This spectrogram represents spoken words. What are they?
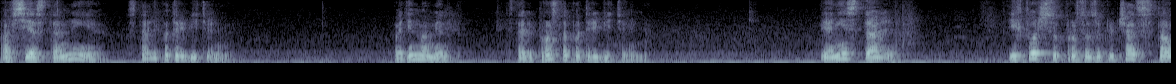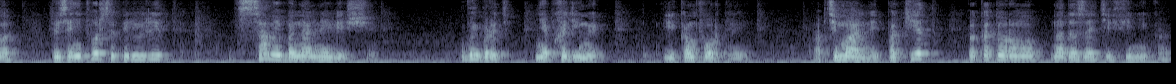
а все остальные стали потребителями. В один момент стали просто потребителями. И они стали. Их творчество просто заключаться стало... То есть они творчество перевели в самые банальные вещи. Выбрать необходимый и комфортный, оптимальный пакет, по которому надо зайти в Финика,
